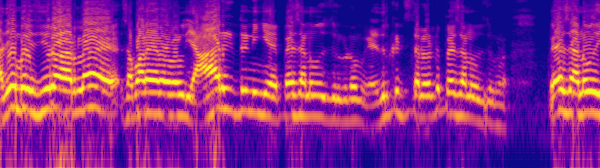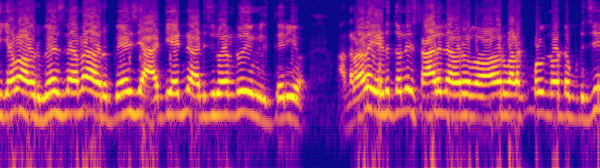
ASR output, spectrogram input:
அதே மாதிரி ஜீரோ ஆறில் சபாநாயகர் அவர்கள் யாருக்கிட்ட நீங்கள் பேச அனுமதிச்சிருக்கணும்? எதிர்கட்சி தலைவர்கிட்ட பேச அனுமதிச்சிருக்கணும். பேச அனுமதிக்காமல் அவர் பேசினாருன்னா அவர் பேசி அடி அடி அடிச்சிருவாருன்றது எங்களுக்கு தெரியும். அதனால எடுத்தோடனே ஸ்டாலின் அவர் அவர் வழக்கம் போல் நோட்டை பிடிச்சி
